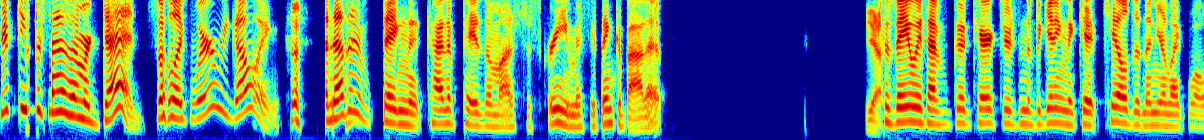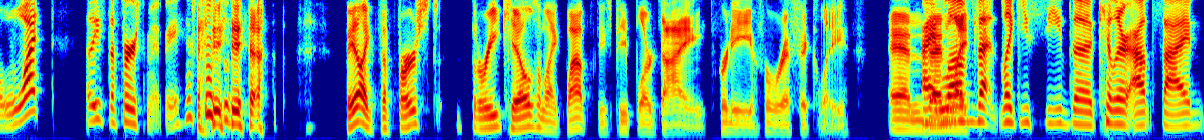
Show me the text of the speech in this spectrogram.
50% of them are dead. So like where are we going? Another thing that kind of pays homage to Scream if you think about it. yes because they always have good characters in the beginning that get killed, and then you're like, well, what? At least the first movie. yeah but yeah, like the first three kills i'm like wow these people are dying pretty horrifically and I then love like that, like you see the killer outside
